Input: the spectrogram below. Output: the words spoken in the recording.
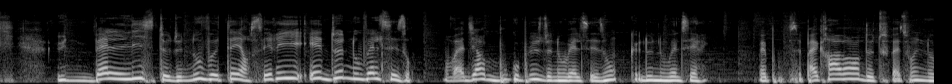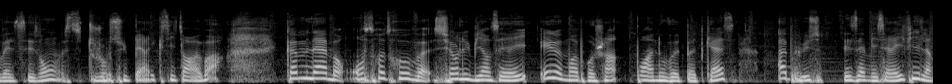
Une belle liste de nouveautés en série et de nouvelles saisons. On va dire beaucoup plus de nouvelles saisons que de nouvelles séries. Mais bon, c'est pas grave, hein. de toute façon, une nouvelle saison, c'est toujours super excitant à voir. Comme d'hab, on se retrouve sur Luby en série et le mois prochain pour un nouveau podcast. A plus, les amis sériphiles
